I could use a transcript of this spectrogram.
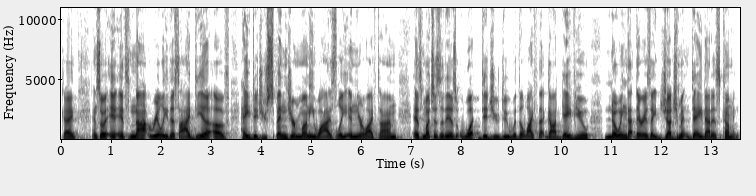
okay? And so it, it's not really this idea of, hey, did you spend your money wisely in your lifetime, as much as it is, what did you do with the life that God gave you, knowing that there is a judgment day that is coming.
